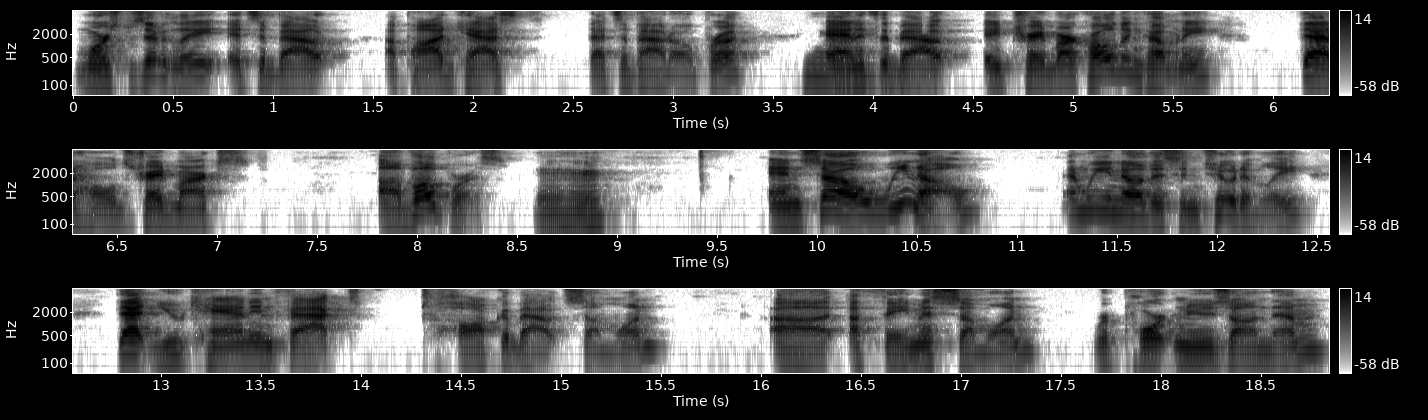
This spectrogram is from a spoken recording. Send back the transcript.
More specifically, it's about a podcast that's about Oprah, mm-hmm. and it's about a trademark holding company that holds trademarks of Oprah's. Mm-hmm. And so we know, and we know this intuitively, that you can, in fact, talk about someone, uh, a famous someone, report news on them,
